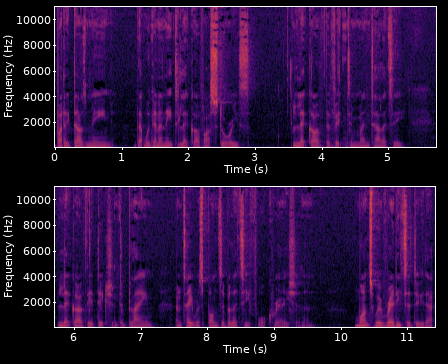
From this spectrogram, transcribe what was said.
But it does mean that we're going to need to let go of our stories, let go of the victim mentality, let go of the addiction to blame, and take responsibility for creation. And once we're ready to do that,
